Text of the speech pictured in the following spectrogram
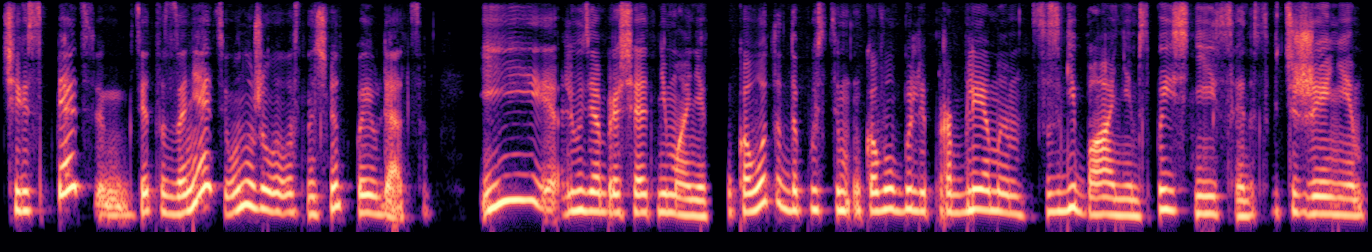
через пять где-то занятий он уже у вас начнет появляться. И люди обращают внимание. У кого-то, допустим, у кого были проблемы со сгибанием, с поясницей, с вытяжением,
